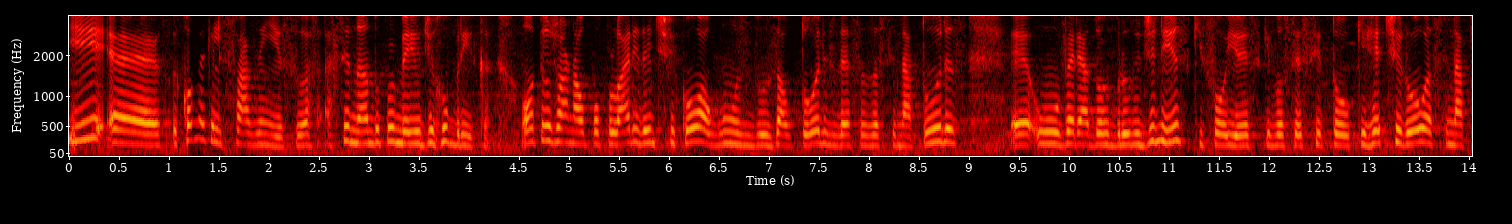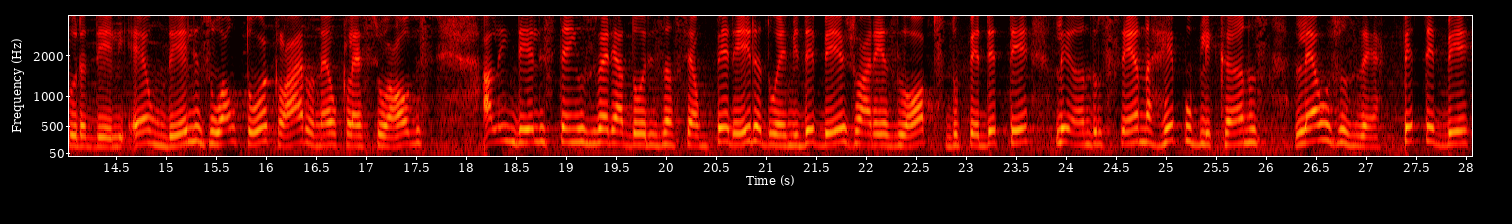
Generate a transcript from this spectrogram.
E é, como é que eles fazem isso? Assinando por meio de rubrica. Ontem o Jornal Popular identificou alguns dos autores dessas assinaturas. É, o vereador Bruno Diniz, que foi esse que você citou, que retirou a assinatura dele, é um deles. O autor, claro, né, o Clécio Alves. Além deles, tem os vereadores Anselmo Pereira, do MDB, Juarez Lopes, do PDT, Leandro Sena, Republicanos, Léo José, PTB,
